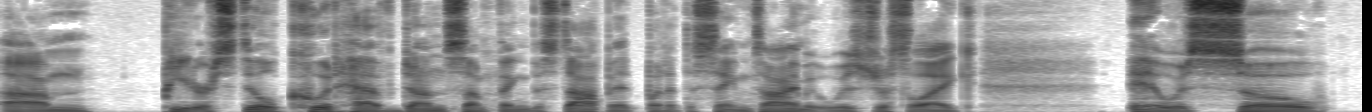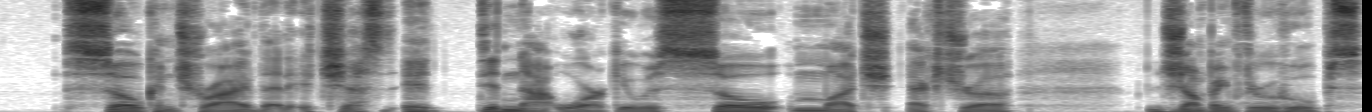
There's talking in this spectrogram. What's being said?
um, Peter still could have done something to stop it, but at the same time, it was just like it was so so contrived that it just it did not work. It was so much extra jumping through hoops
